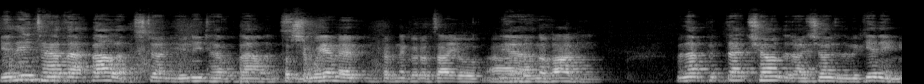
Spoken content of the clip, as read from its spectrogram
You need to have that balance, don't you? You need to have a balance. Potrzebujemy pewnego rodzaju e, Yeah. równowagi. And that that chant that I chanted at the beginning,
